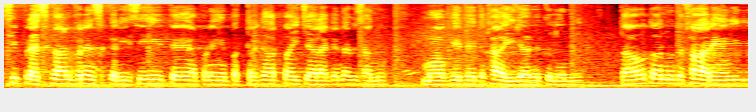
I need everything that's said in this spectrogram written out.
ਅਸੀਂ ਪ੍ਰੈਸ ਕਾਨਫਰੰਸ ਕਰੀ ਸੀ ਤੇ ਆਪਣੇ ਪੱਤਰਕਾਰ ਭਾਈਚਾਰਾ ਕਹਿੰਦਾ ਵੀ ਸਾਨੂੰ ਮੌਕੇ ਤੇ ਦਿਖਾਈ ਜਾਵੇ ਕਲੋਨੀ ਤਾਂ ਉਹ ਤੁਹਾਨੂੰ ਦਿਖਾ ਰਹੇ ਹਾਂ ਜੀ।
